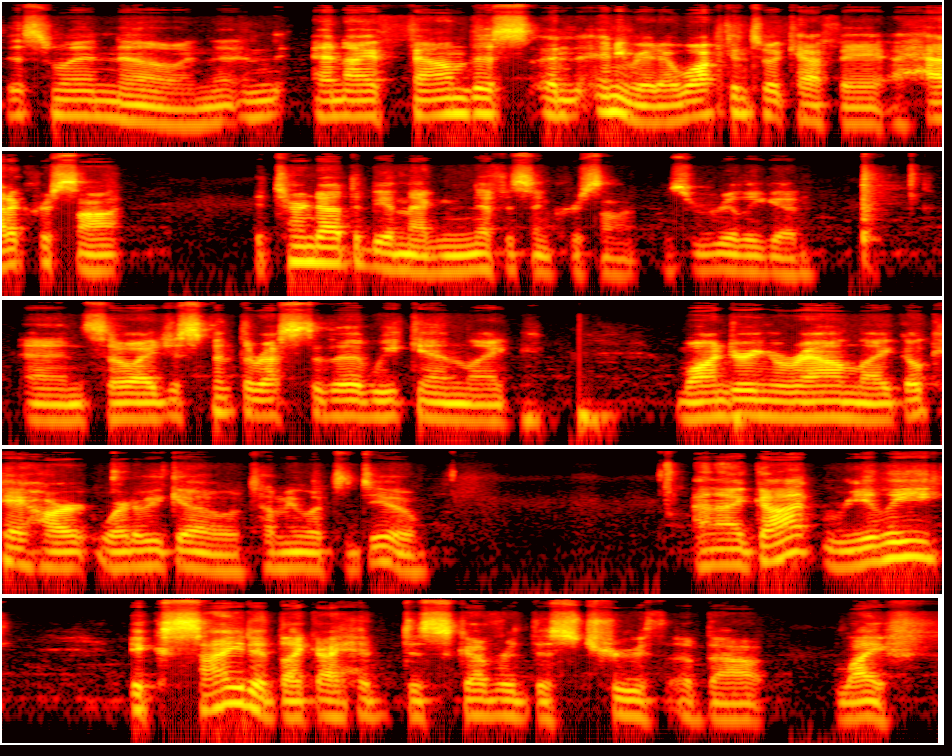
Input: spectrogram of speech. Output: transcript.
this one, no, and and and I found this. And any rate, I walked into a cafe. I had a croissant. It turned out to be a magnificent croissant. It was really good, and so I just spent the rest of the weekend like wandering around, like, okay, heart, where do we go? Tell me what to do. And I got really excited like i had discovered this truth about life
